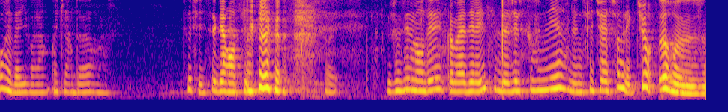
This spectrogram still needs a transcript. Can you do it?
au réveil, voilà, un quart d'heure. C'est fait. C'est garanti. Je vous ai demandé, comme Adélaïde, si vous aviez le souvenir d'une situation de lecture heureuse.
